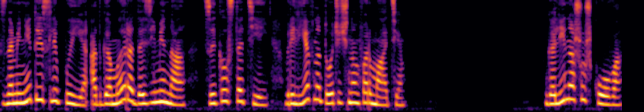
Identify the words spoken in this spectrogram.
знаменитые слепые от Гомера до Зимина, цикл статей в рельефно-точечном формате. Галина Шушкова.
